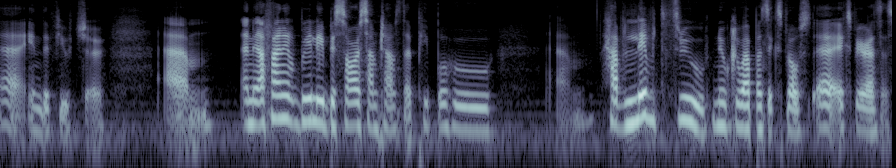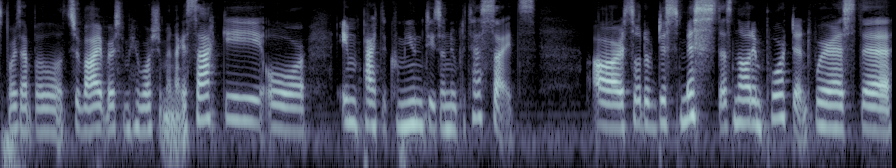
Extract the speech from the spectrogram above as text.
uh, in the future. Um, and I find it really bizarre sometimes that people who um, have lived through nuclear weapons explos- uh, experiences, for example, survivors from Hiroshima and Nagasaki, or impacted communities on nuclear test sites, are sort of dismissed as not important, whereas the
